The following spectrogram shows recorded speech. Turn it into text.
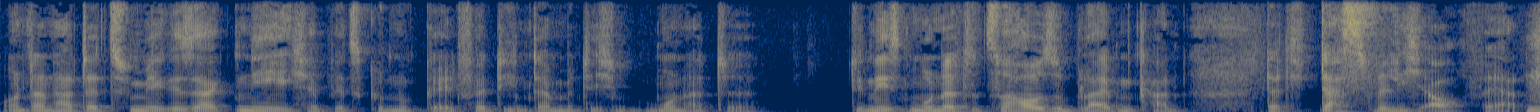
Und dann hat er zu mir gesagt, nee, ich habe jetzt genug Geld verdient, damit ich Monate die nächsten Monate zu Hause bleiben kann. Da dachte ich, das will ich auch werden.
